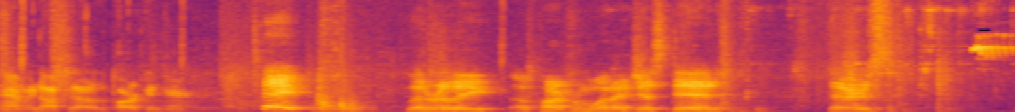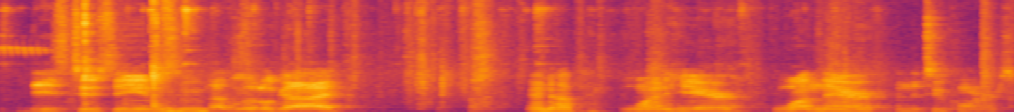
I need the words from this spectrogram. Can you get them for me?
Man, we knocked it out of the park in here. Hey! Literally, apart from what I just did, there's these two seams, mm-hmm. that little guy, And up. one here, one there, and the two corners.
